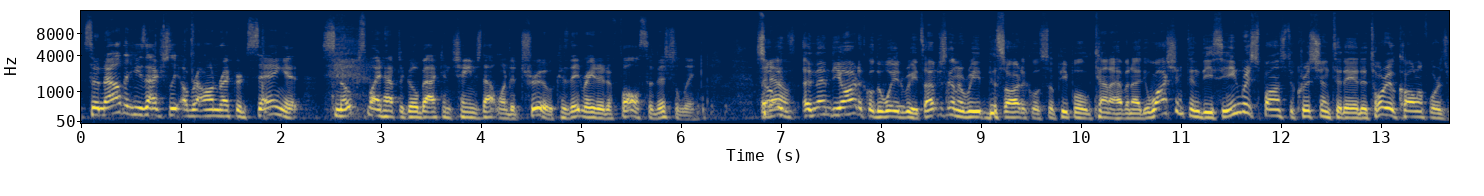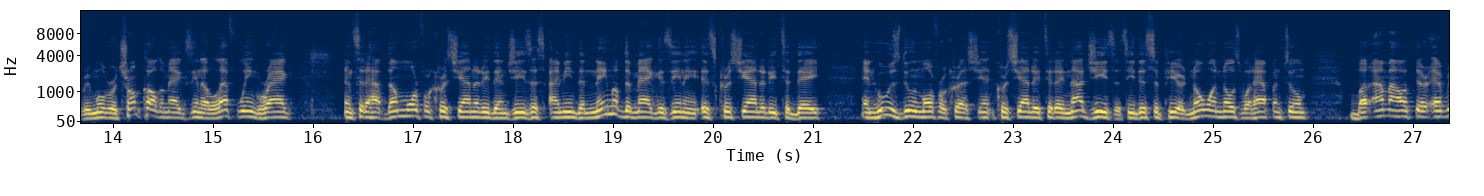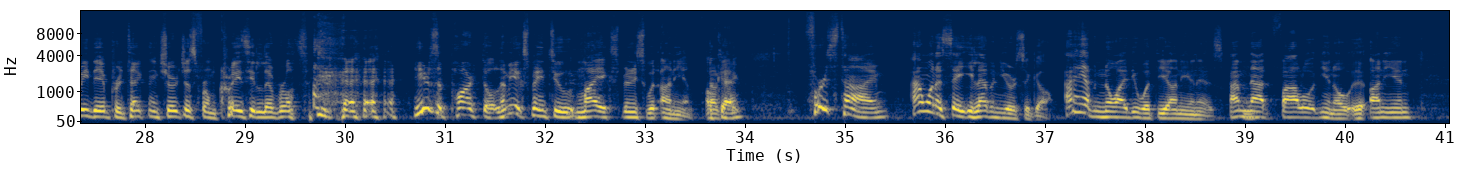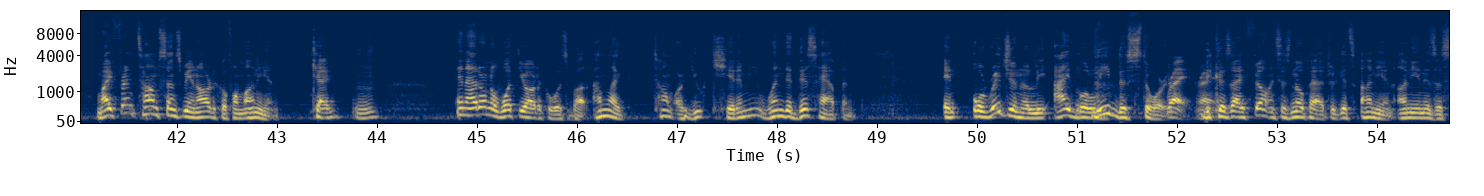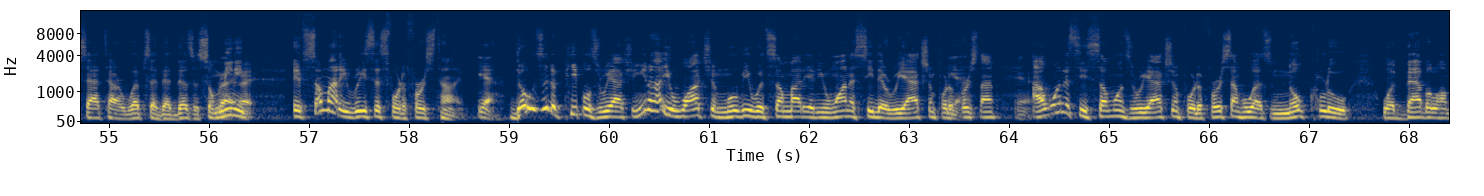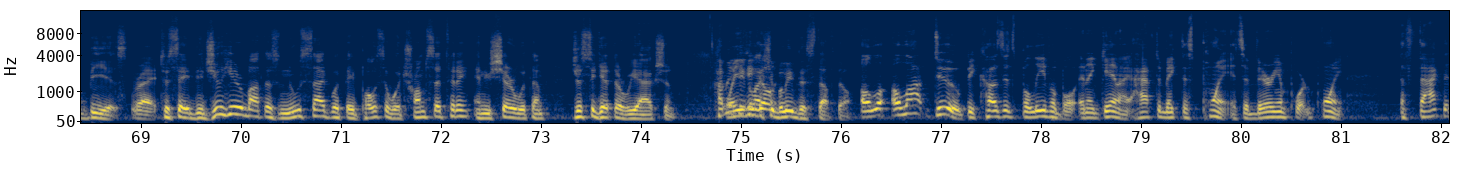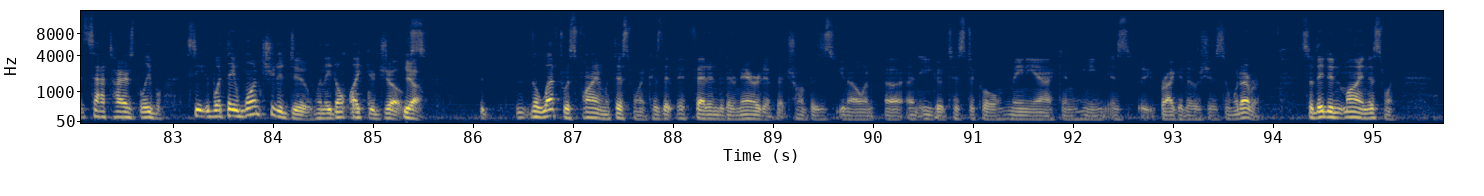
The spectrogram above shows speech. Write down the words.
So now that he's actually on record saying it, Snopes might have to go back and change that one to true because they rated it false initially. But So, now- it's, and then the article, the way it reads, I'm just going to read this article so people kind of have an idea. Washington, D.C., in response to Christian Today editorial calling for its removal, Trump called the magazine a left wing rag and said, I have done more for Christianity than Jesus. I mean, the name of the magazine is Christianity Today, and who is doing more for Christian, Christianity today? Not Jesus. He disappeared. No one knows what happened to him, but I'm out there every day protecting churches from crazy liberals. Here's the part, though. Let me explain to you my experience with Onion, okay? Okay. First time, I want to say 11 years ago. I have no idea what the Onion is. I'm not followed, you know, uh, Onion. My friend Tom sends me an article from Onion, okay? And I don't know what the article was about. I'm like, Tom, are you kidding me? When did this happen? And originally, I believed the story. Right, right. Because I felt, and says, no, Patrick, it's Onion. Onion is a satire website that does it. So Right, meaning, if somebody reads this for the first time, Yeah. those are the people's reaction. You know how you watch a movie with somebody and you want to see their reaction for the Yeah. first time? Yeah. I want to see someone's reaction for the first time who has no clue what Babylon Bee is. Right. To say, did you hear about this news site, what they posted, what Trump said today? And you share it with them just to get their reaction. How many Well, people can go- actually believe this stuff, though? A, lo- a lot do because it's believable. And again, I have to make this point. It's a very important point. The fact that satire is believable. See, what they want you to do when they don't like your jokes. Yeah. The, left was fine with this one because it, fed into their narrative that Trump is, you know, an, uh, an egotistical maniac and he is braggadocious and whatever. So they didn't mind this one.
